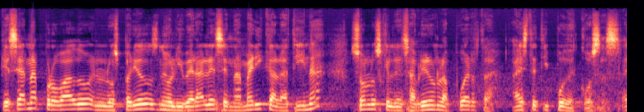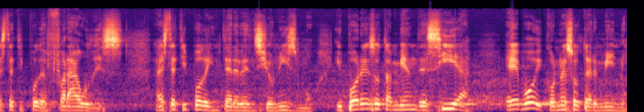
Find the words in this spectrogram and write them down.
que se han aprobado en los periodos neoliberales en América Latina son los que les abrieron la puerta a este tipo de cosas, a este tipo de fraudes, a este tipo de intervencionismo. Y por eso también decía Evo, y con eso termino,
